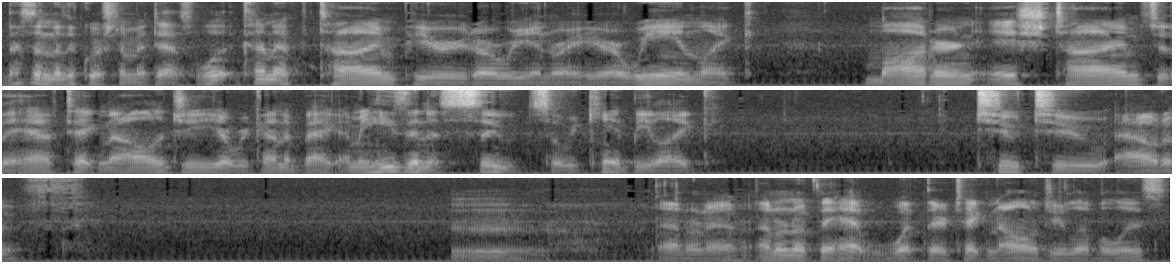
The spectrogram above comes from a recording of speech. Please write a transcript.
that's another question I meant to ask. What kind of time period are we in right here? Are we in like modern-ish times? Do they have technology? Are we kind of back? I mean, he's in a suit, so we can't be like too too out of. Mm, I don't know. I don't know if they have what their technology level is.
